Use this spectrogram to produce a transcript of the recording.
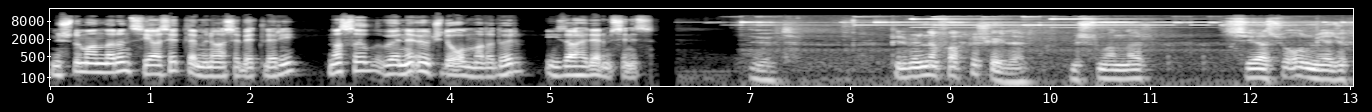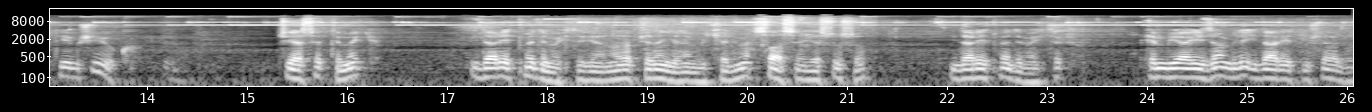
Müslümanların siyasetle münasebetleri nasıl ve ne ölçüde olmalıdır izah eder misiniz? Evet. Birbirinden farklı şeyler. Müslümanlar siyasi olmayacak diye bir şey yok. Siyaset demek idare etme demektir. Yani Arapçadan gelen bir kelime. Sase, yesusu idare etme demektir. Enbiya-i İzam bile idare etmişlerdir.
